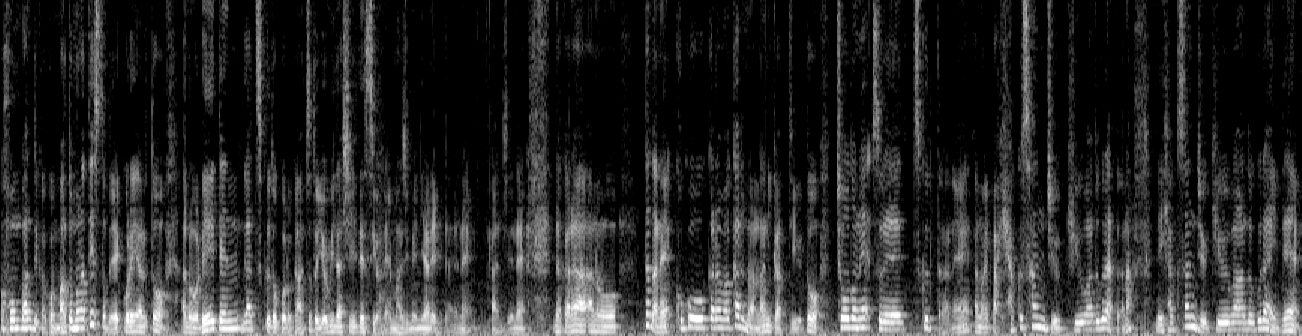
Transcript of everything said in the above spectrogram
本番っていうか、これまともなテストでこれやると、あの、0点がつくどころか、ちょっと呼び出しですよね。真面目にやれみたいなね、感じでね。だから、あの、ただね、ここからわかるのは何かっていうと、ちょうどね、それ作ったらね、あの、やっぱ139ワードぐらいだったかな。で、139ワードぐらいで、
